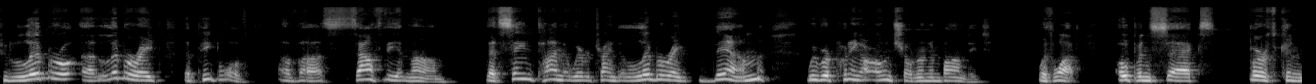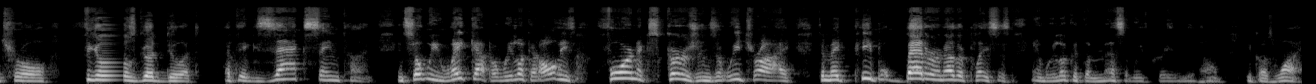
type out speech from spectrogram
to liberal, uh, liberate the people of, of uh, South Vietnam. That same time that we were trying to liberate them, we were putting our own children in bondage with what? Open sex, birth control, feels good, do it. at the exact same time. And so we wake up and we look at all these foreign excursions that we try to make people better in other places. And we look at the mess that we've created at home. Because why?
